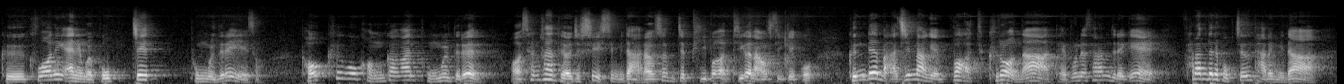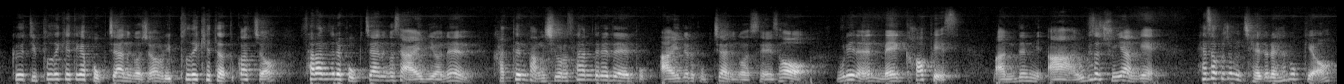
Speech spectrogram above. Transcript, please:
그 cloning animal 복제 동물들에 의해서 더 크고 건강한 동물들은 어, 생산되어질 수 있습니다. 라서 이제 B가, B가 나올 수 있겠고 근데 마지막에 but 그러나 대부분의 사람들에게 사람들의 복제는 다릅니다. 그 duplicate가 복제하는 거죠. replicate가 똑같죠. 사람들을 복제하는 것의 아이디어는 같은 방식으로 사람들에 대해 아이디어를 복제하는 것에서 우리는 make copies 만듭니다. 아 여기서 중요한 게 해석을 좀 제대로 해볼게요.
